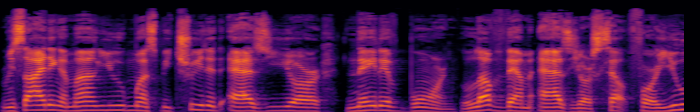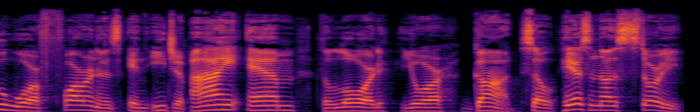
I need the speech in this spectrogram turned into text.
residing among you must be treated as your native born. Love them as yourself, for you were foreigners in Egypt. I am the Lord your God. So here's another story.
